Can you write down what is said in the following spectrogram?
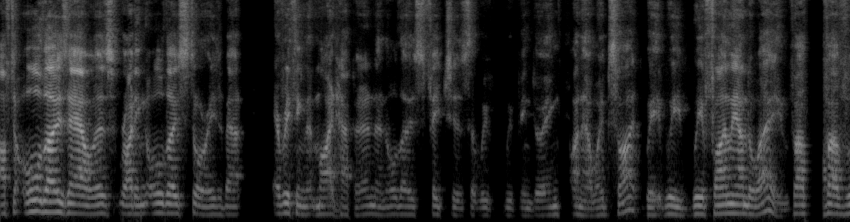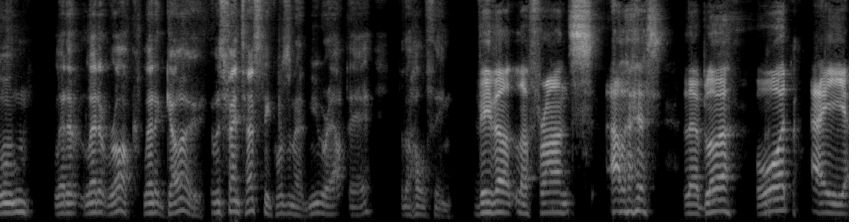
after all those hours writing all those stories about everything that might happen and all those features that we've we've been doing on our website. We we we're finally underway. Vavum, let it let it rock, let it go. It was fantastic, wasn't it? You were out there for the whole thing. Viva la France, Allez Les Bleus. What a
